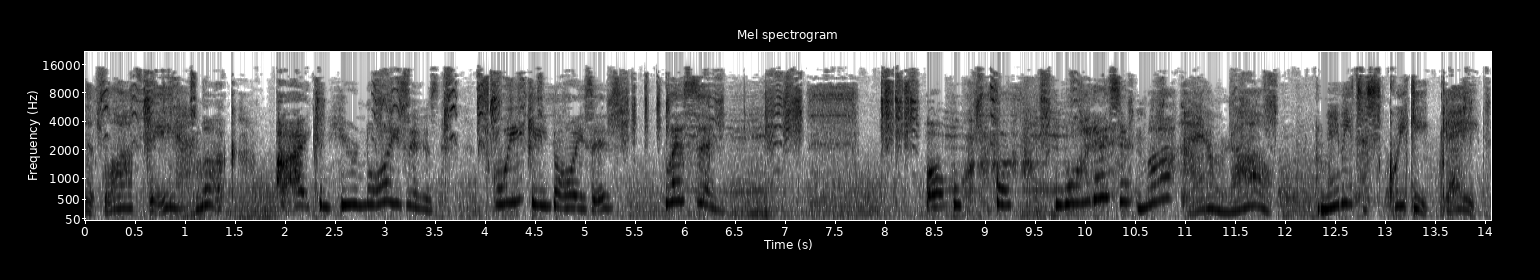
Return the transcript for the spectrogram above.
it, Lofty? Look, I can hear noises. Squeaky noises. Listen. Oh, uh, what is it, Muck? I don't know. Maybe it's a squeaky gate.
